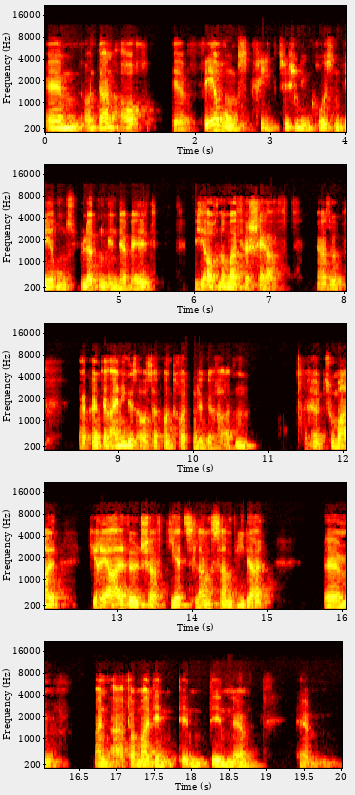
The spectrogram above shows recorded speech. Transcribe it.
ähm, und dann auch der Währungskrieg zwischen den großen Währungsblöcken in der Welt sich auch nochmal verschärft. Also da könnte einiges außer Kontrolle geraten, äh, zumal die Realwirtschaft jetzt langsam wieder ähm, man einfach mal den, den, den ähm, ähm,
